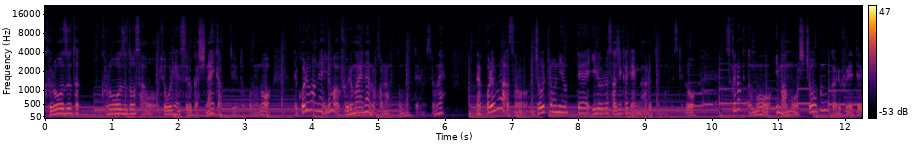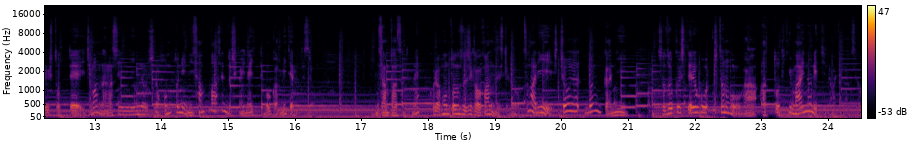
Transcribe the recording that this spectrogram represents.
クローズド、クローズドさを表現するかしないかっていうとの、でこれはね、要は振る舞いなのかなと思ってるんですよね。だからこれはその状況によっていろいろさじ加減があると思うんですけど、少なくとも今もう視聴文化で触れてる人って1万7000人のうちの本当に2、3%しかいないって僕は見てるんですよ。2、3%ね。これは本当の数字かわかんないですけど、つまり視聴文化に所属してる人の方が圧倒的マイノリティなわけなんですよ。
